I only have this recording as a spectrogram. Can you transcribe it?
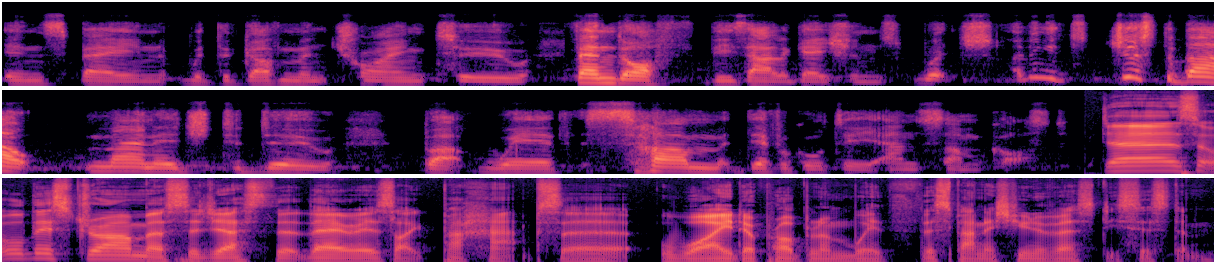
in Spain with the government trying to fend off these allegations, which I think it's just about managed to do but with some difficulty and some cost. Does all this drama suggest that there is like perhaps a wider problem with the Spanish university system?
